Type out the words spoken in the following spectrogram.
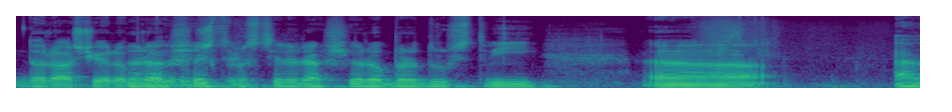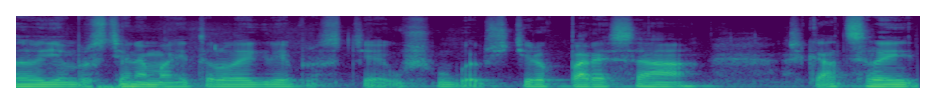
do dalšího dobrodružství. Do dalšího, prostě do dalšího dobrodružství. Uh, a to vidím prostě na majitelovi, kdy prostě už mu bude příští rok 50 a říká celý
